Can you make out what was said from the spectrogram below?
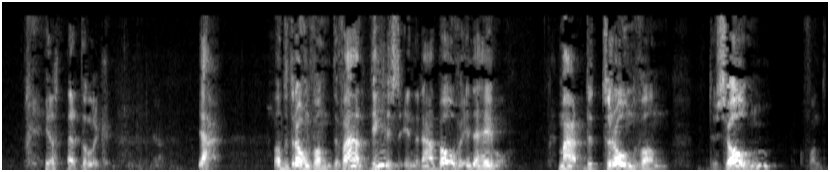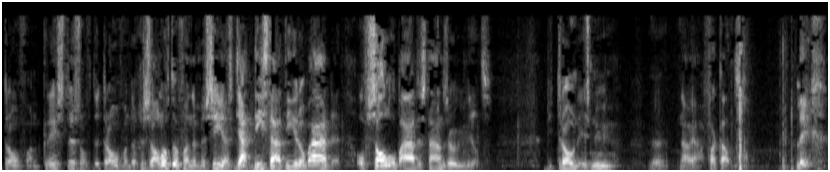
Heel letterlijk. Ja, want de troon van de Vader, die is inderdaad boven in de hemel. Maar de troon van de Zoon, van de troon van Christus, of de troon van de gezalfde, of van de Messias, ja, die staat hier op aarde. Of zal op aarde staan, zo u wilt. Die troon is nu, uh, nou ja, vakant. Leeg.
